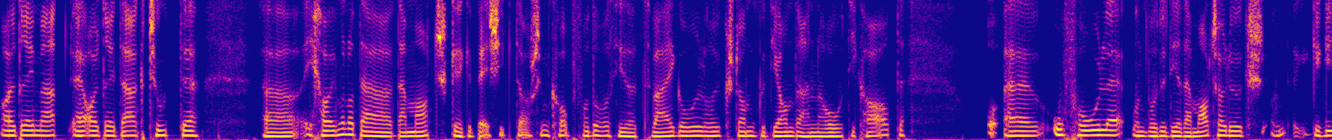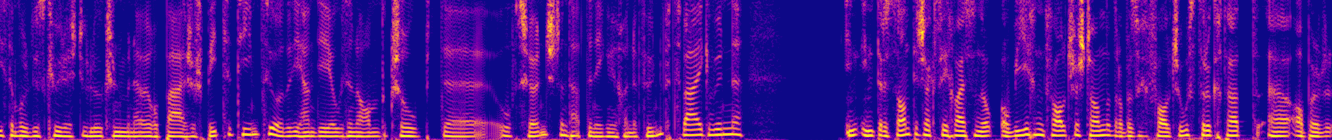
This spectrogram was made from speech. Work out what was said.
alle drei, äh, alle drei Tage zu shooten. Äh, ich habe immer noch den, den Match gegen Besiktas im Kopf, oder, wo sie da zwei Goal Rückstand und die anderen haben eine rote Karte. Äh, aufholen und wo du dir den Match anschaust und gegen Istanbul du das Gefühl hast, du schaust einem europäischen Spitzenteam zu oder? Die haben die auseinandergeschraubt äh, aufs Schönste und hätten irgendwie 5-2 gewinnen. In, interessant ist auch, ich weiß nicht, ob, ob, ich ihn falsch verstanden oder ob er sich falsch ausgedrückt hat, äh, aber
